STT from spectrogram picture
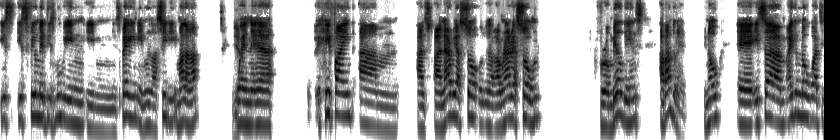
is is filming this movie in in Spain in una city Malaga Yeah. when uh, he find um an, an area so uh, an area zone from buildings abandoned. You know, uh, it's um I don't know what it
